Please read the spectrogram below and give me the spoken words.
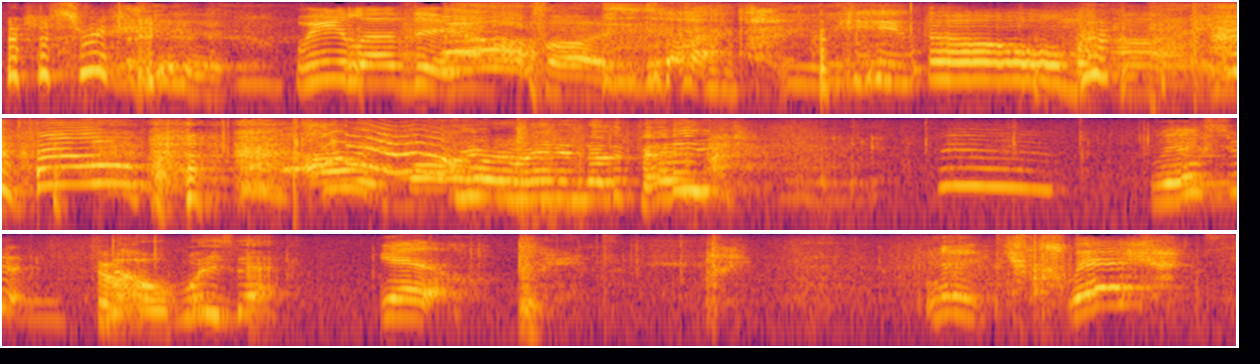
blue shirt. we love this oh, part. oh my. Oh You want to read another page? my. Red shirt. What is that? Yellow. No, red shirts.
